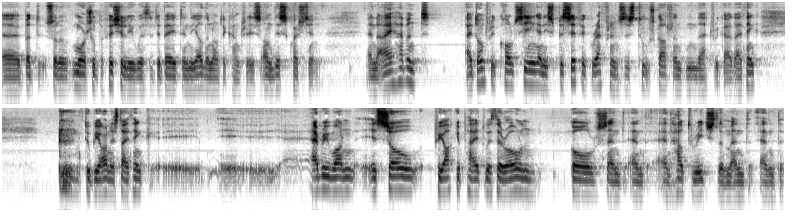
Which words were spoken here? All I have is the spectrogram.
uh, but sort of more superficially with the debate in the other Nordic countries on this question. And I haven't, I don't recall seeing any specific references to Scotland in that regard. I think, to be honest, I think uh, everyone is so preoccupied with their own goals and, and, and how to reach them. And, and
